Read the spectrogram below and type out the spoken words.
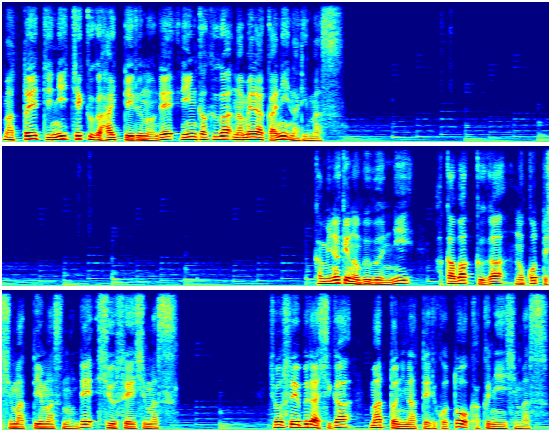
マットエッジにチェックが入っているので輪郭が滑らかになります。髪の毛の部分に赤バックが残ってしまっていますので修正します。調整ブラシがマットになっていることを確認します。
